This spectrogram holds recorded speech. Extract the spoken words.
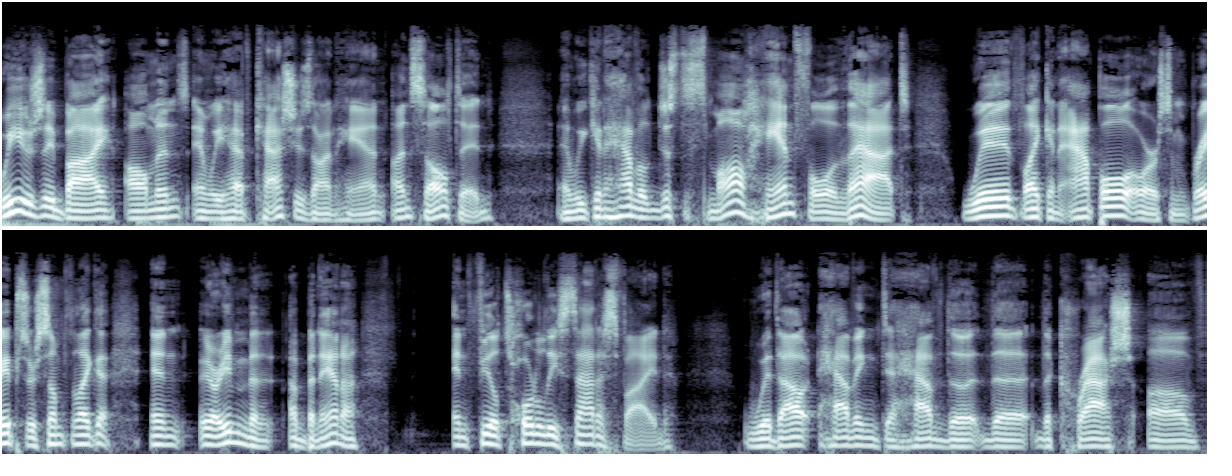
We usually buy almonds and we have cashews on hand, unsalted, and we can have a, just a small handful of that with like an apple or some grapes or something like that, and or even a banana, and feel totally satisfied without having to have the the the crash of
